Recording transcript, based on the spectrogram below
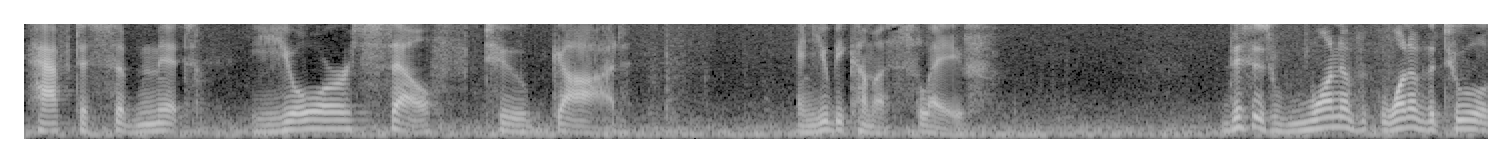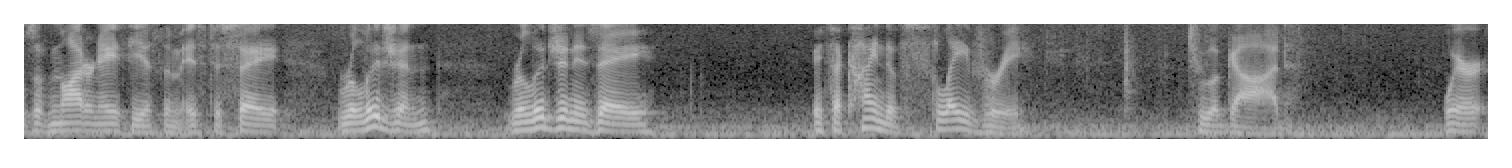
have to submit yourself to God and you become a slave. This is one of, one of the tools of modern atheism is to say religion, religion is a, it's a kind of slavery to a God where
